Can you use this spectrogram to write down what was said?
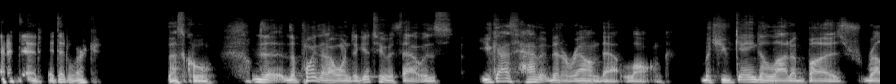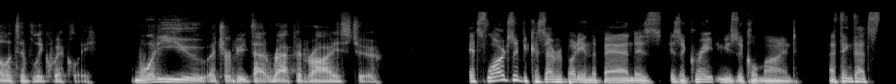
And it did. It did work. That's cool. The the point that I wanted to get to with that was you guys haven't been around that long but you've gained a lot of buzz relatively quickly. What do you attribute that rapid rise to? It's largely because everybody in the band is is a great musical mind. I think that's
